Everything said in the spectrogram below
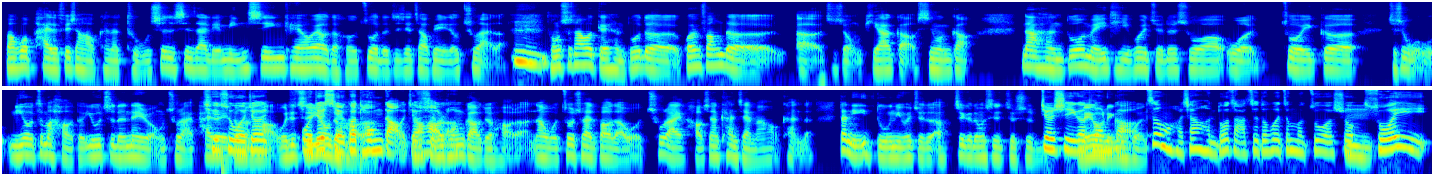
包括拍的非常好看的图，甚至现在连明星 KOL 的合作的这些照片也都出来了。嗯同时，他会给很多的官方的呃这种 PR 稿、新闻稿。那很多媒体会觉得说，我作为一个就是我你有这么好的优质的内容出来拍的其实我就我就直我就接写个通稿我就好了写个通稿就好了。那我做出来的报道，我出来好像看起来蛮好看的，但你一读，你会觉得啊，这个东西就是就是一个通稿，这种好像很多杂志都会这么做，说、嗯所以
